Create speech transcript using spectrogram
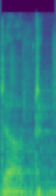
Soundkleckse.com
